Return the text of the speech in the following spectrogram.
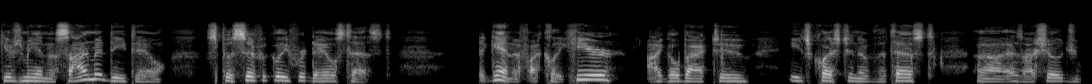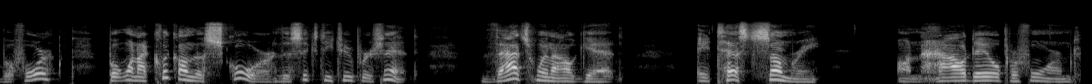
gives me an assignment detail specifically for Dale's test. Again, if I click here, I go back to each question of the test uh, as I showed you before. But when I click on the score, the 62%, that's when I'll get a test summary on how Dale performed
